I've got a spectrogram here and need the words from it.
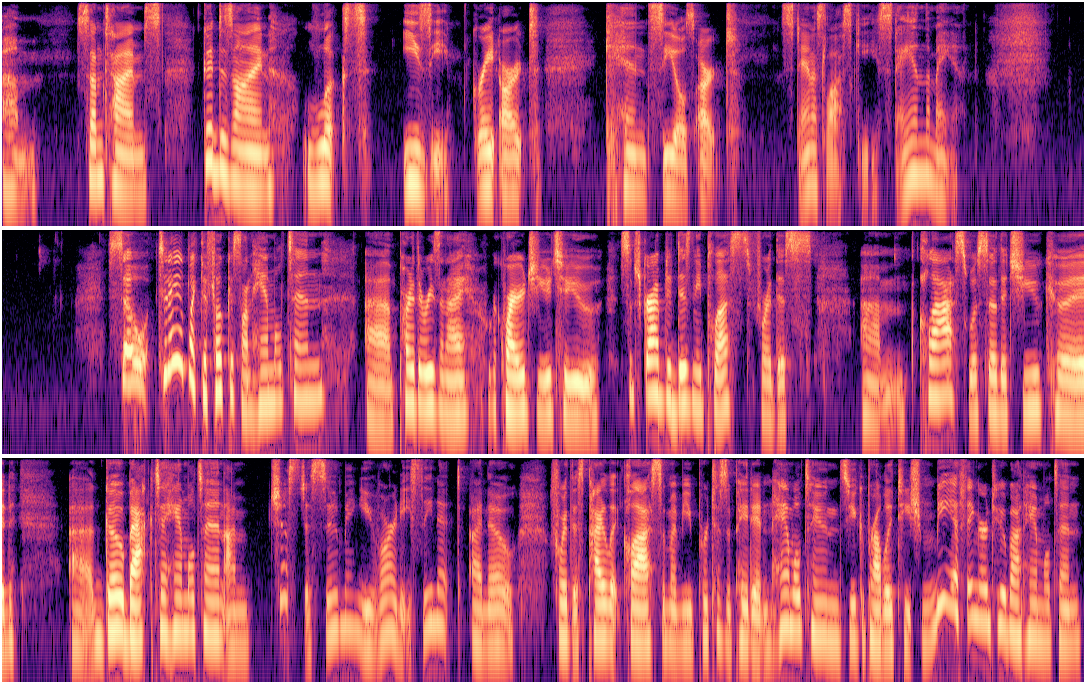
Um, sometimes good design looks easy. Great art conceals art. Stanislavski, Stan the man. So today I'd like to focus on Hamilton. Uh, part of the reason I required you to subscribe to Disney Plus for this um, class was so that you could uh, go back to Hamilton. I'm just assuming you've already seen it. I know for this pilot class, some of you participated in Hamilton's. You could probably teach me a thing or two about Hamilton,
